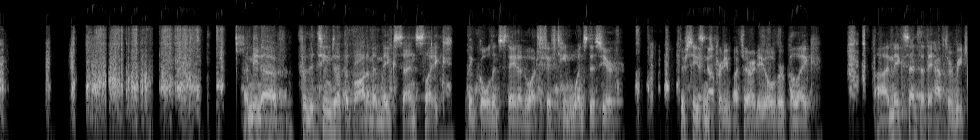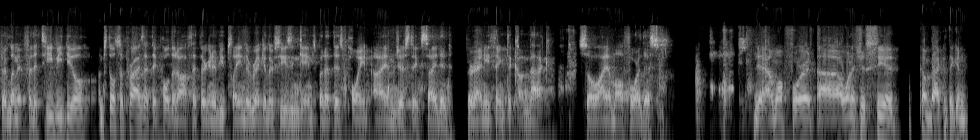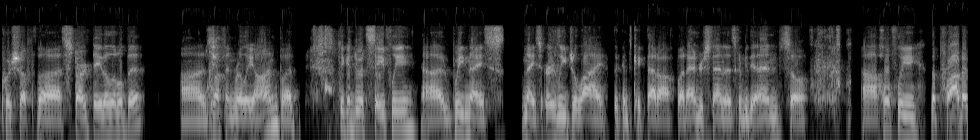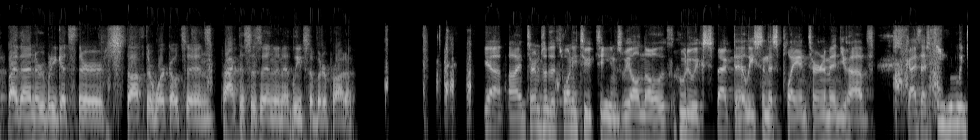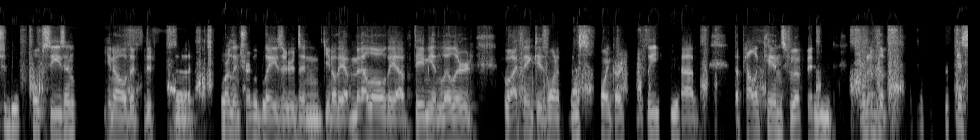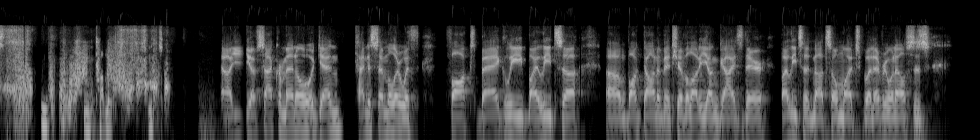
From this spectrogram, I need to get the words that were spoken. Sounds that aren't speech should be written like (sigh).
I mean, uh, for the teams at the bottom, it makes sense. Like, I think Golden State had what 15 wins this year. Their season's pretty much already over, but like, uh, it makes sense that they have to reach their limit for the TV deal. I'm still surprised that they pulled it off, that they're going to be playing the regular season games. But at this point, I am just excited for anything to come back. So I am all for this. Yeah, I'm all for it. Uh, I want to just see it come back if they can push up the start date a little bit. Uh, there's nothing really on, but they can do it safely. Uh, it'd be nice, nice early July they can kick that off. But I understand that it's going to be the end, so uh, hopefully the product by then everybody gets their stuff, their workouts in, practices in, and it leads to a better product. Yeah, uh, in terms of the 22 teams, we all know who to expect, at least in this play-in tournament. You have guys that easily should be in the postseason, you know the, the, Portland Trailblazers, and you know they have Melo, they have Damian Lillard, who I think is one of the best point guards in the league. You have the Pelicans, who have been one of the just coming. Uh, you have Sacramento again, kind of similar with Fox, Bagley, Bjelica, um, Bogdanovich. You have a lot of young guys there. Bjelica, not so much, but everyone else is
